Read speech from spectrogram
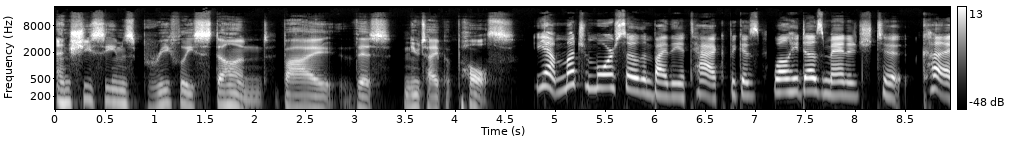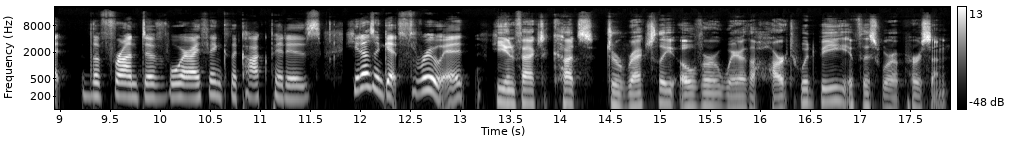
And she seems briefly stunned by this new type pulse. Yeah, much more so than by the attack, because while he does manage to cut the front of where I think the cockpit is, he doesn't get through it. He, in fact, cuts directly over where the heart would be if this were a person.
